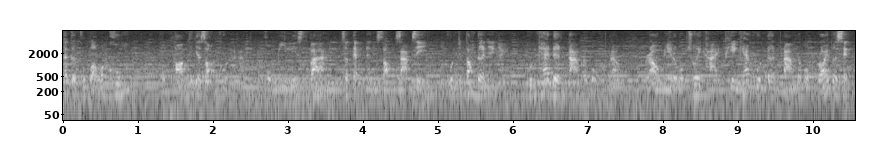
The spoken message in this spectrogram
ถ้าเกิดคุณบอกว่าคุ้ม ผมพร้อมที่จะสอนคุณนะครับ ผมมีลิสต์ว่าสเต็ปหนึ่งสองสามสี่คุณจะต้องเดินยังไง คุณแค่เดินตามระบบของเรา เรามีระบบช่วยขายเพียงแค่คุณเดินตามระบบร้อยเปอร์เซ็นต์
